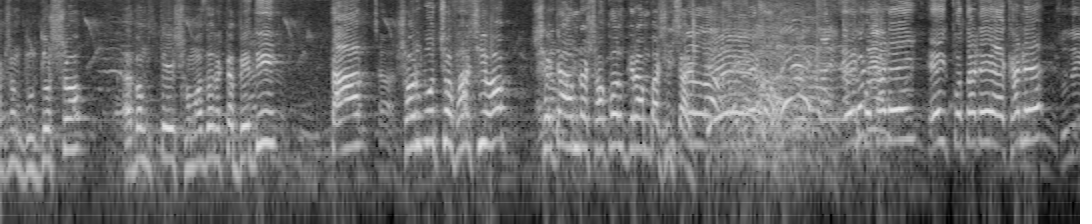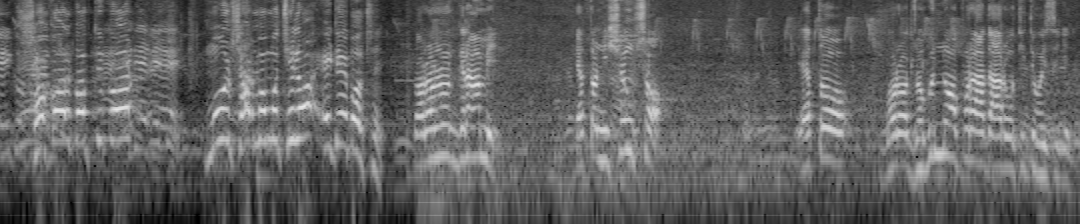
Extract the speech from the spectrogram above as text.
একজন দুর্দর্শ এবং তে সমাজের একটা বেদি তার সর্বোচ্চ ফাঁসি হোক সেটা আমরা সকল গ্রামবাসী চাই। এই কথাটাই এই কথাটাই এখানে সকল বক্তব্য মূল সারমর্ম ছিল এটাই বলছে। করোনার গ্রামে এত নৃশংস এত বড় জঘন্য অপরাধ আর অতীত হয়েছে কিনা?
